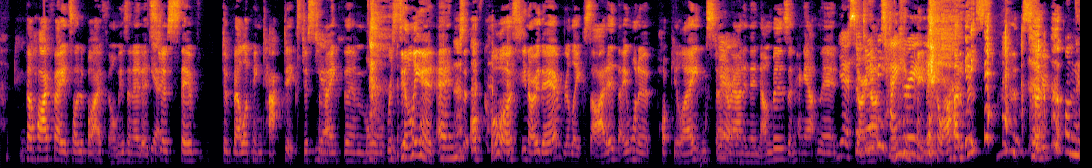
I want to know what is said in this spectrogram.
the hyphae, it's like the biofilm, isn't it? It's just they're developing tactics just to Yeah. make them more resilient. And of course, you know, they're really excited. They want to populate and stay Yeah. around in their numbers and hang out in their Yeah, so don't be hangry. coladas. so, on the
